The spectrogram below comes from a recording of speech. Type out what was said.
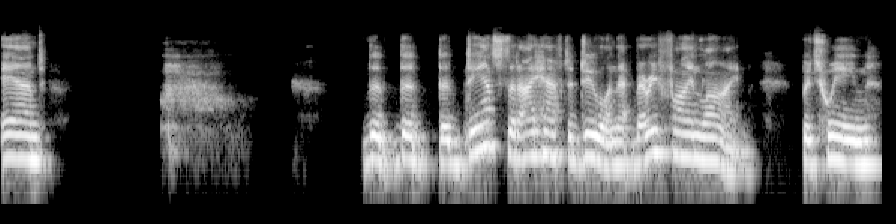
And the the the dance that I have to do on that very fine line between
